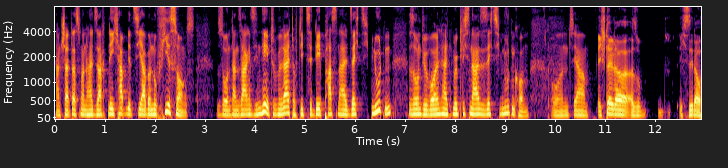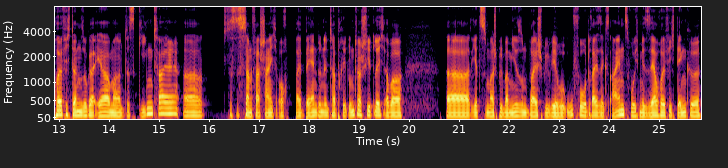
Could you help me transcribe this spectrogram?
Anstatt dass man halt sagt, nee, ich habe jetzt hier aber nur vier Songs. So, und dann sagen sie, nee, tut mir leid, auf die CD passen halt 60 Minuten. So, und wir wollen halt möglichst nahe an die 60 Minuten kommen. Und ja, Ich stelle da, also ich sehe da häufig dann sogar eher mal das Gegenteil. Äh, das ist dann wahrscheinlich auch bei Band und Interpret unterschiedlich, aber äh, jetzt zum Beispiel bei mir so ein Beispiel wäre UFO 361, wo ich mir sehr häufig denke,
